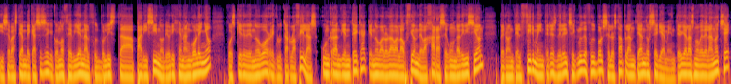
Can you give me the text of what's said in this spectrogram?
y Sebastián Becasese, que conoce bien al futbolista parisino de origen angoleño, pues quiere de nuevo reclutarlo a filas. Un Randy Enteca que no valoraba la opción de bajar a segunda división, pero ante el firme interés del Elche Club de Fútbol se lo está planteando seriamente. Hoy a las 9 de la noche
